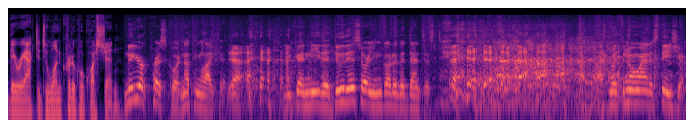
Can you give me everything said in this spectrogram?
they reacted to one critical question. New York press corps, nothing like it. Yeah. you can either do this or you can go to the dentist. With no anesthesia.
